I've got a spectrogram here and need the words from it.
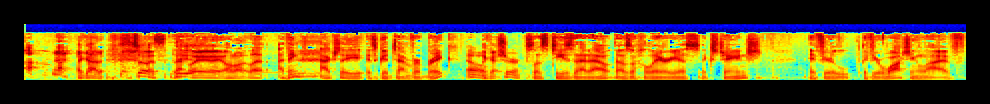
I got it. So That's- that- wait, wait, wait, hold on. I think actually it's a good time for a break. Oh, okay. sure. So let's tease that out. That was a hilarious exchange. If you're if you're watching live,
